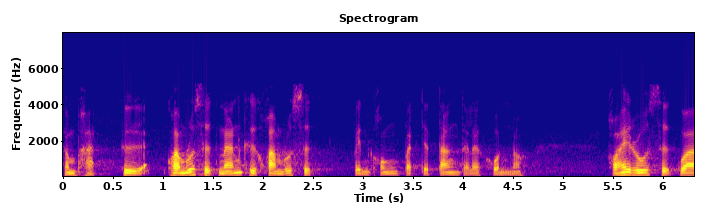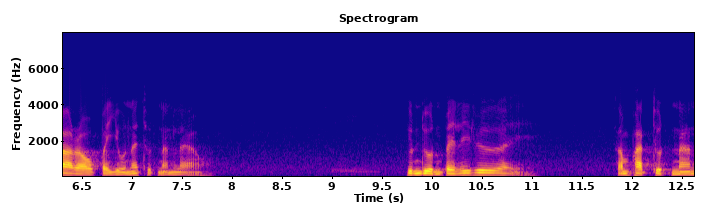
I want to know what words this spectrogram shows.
สัมผัสคือความรู้สึกนั้นคือความรู้สึกเป็นของปัจจตังแต่ละคนเนาะขอให้รู้สึกว่าเราไปอยู่ณจุดนั้นแล้ว ยุนยุนไปเรื่อยๆ สัมผัสจุดนั้น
